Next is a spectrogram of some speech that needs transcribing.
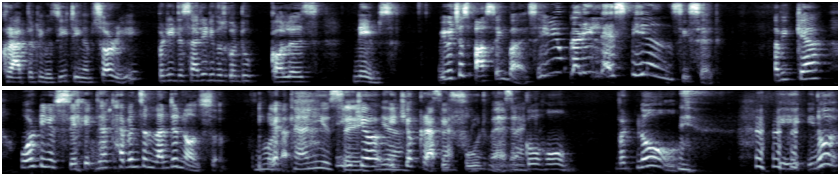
crap that he was eating. I'm sorry, but he decided he was going to call us names. We were just passing by, saying, "You bloody lesbians," he said. Abhi? What do you say? That happens in London also. What can you say? Eat your, Yeah, eat your crappy exactly, food, man, and go home. But no, you know,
